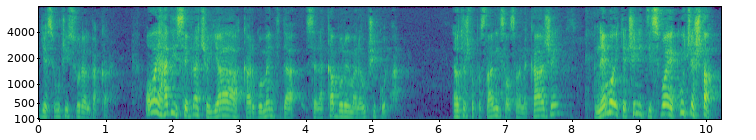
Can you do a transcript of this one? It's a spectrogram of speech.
gdje se uči sura Al-Bekare. Ovaj hadis se vraćao jak argument da se na kaburovima ne uči Kur'an. Zato što poslanik sa osaname kaže, nemojte činiti svoje kuće šta?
